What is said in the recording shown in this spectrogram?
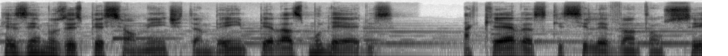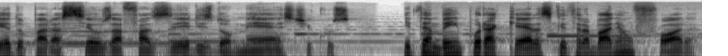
Rezemos especialmente também pelas mulheres aquelas que se levantam cedo para seus afazeres domésticos e também por aquelas que trabalham fora.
